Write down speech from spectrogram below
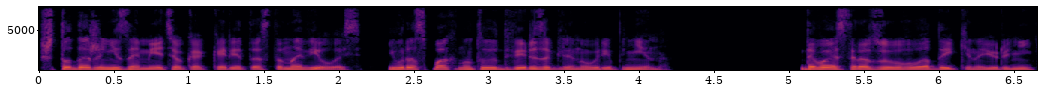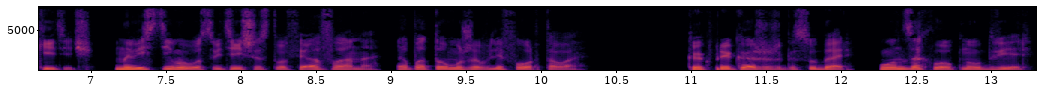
что даже не заметил, как карета остановилась, и в распахнутую дверь заглянул Репнин. «Давай сразу в Владыкино, Юрий Никитич, навестим его святейшество Феофана, а потом уже в Лефортово». «Как прикажешь, государь». Он захлопнул дверь.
